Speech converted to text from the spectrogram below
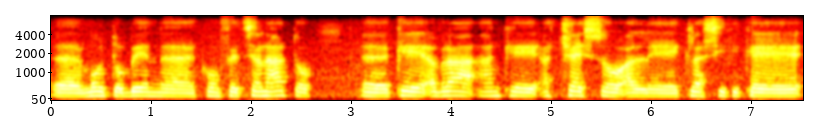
eh, molto ben eh, confezionato eh, che avrà anche accesso alle classifiche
